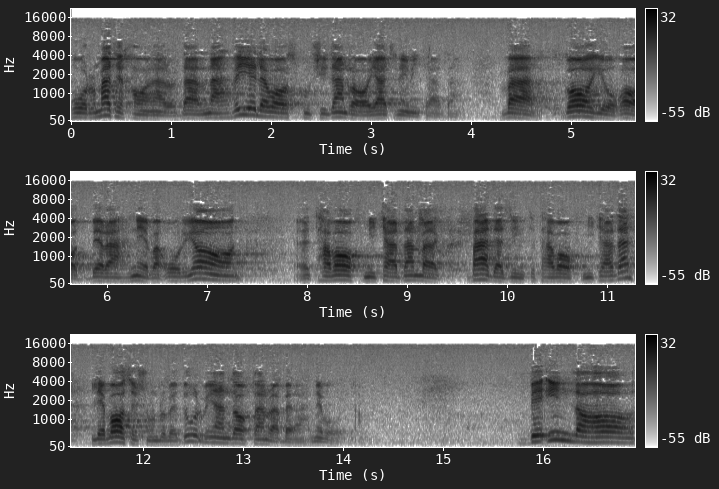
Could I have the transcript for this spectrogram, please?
حرمت خانه رو در نحوه لباس پوشیدن رعایت نمی‌کردن. و گاهی اوقات برهنه و اوریان تواف می‌کردن و بعد از اینکه تواف می‌کردن لباسشون رو به دور میانداختن و برهنه بردن. به این لحاظ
